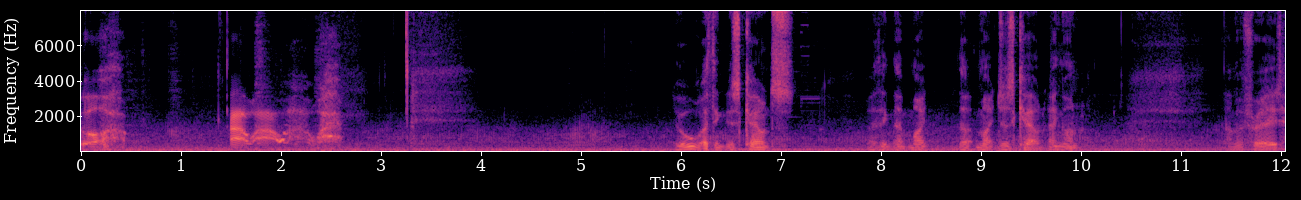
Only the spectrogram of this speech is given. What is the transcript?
Oh. Ow, ow, ow. Oh, I think this counts. I think that might that might just count. Hang on. I'm afraid.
